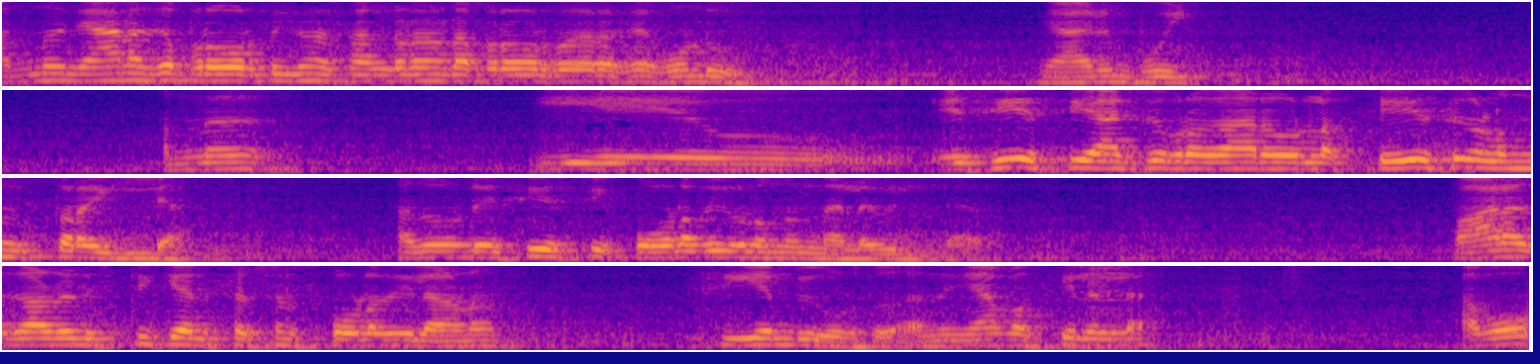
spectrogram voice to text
അന്ന് ഞാനൊക്കെ പ്രവർത്തിക്കുന്ന സംഘടനയുടെ പ്രവർത്തകരൊക്കെ കൊണ്ടുപോയി. ഞാനും പോയി. അന്ന് ഈ S C S T act പ്രകാരമുള്ള കേസുകളൊന്നും ഇത്ര ഇല്ല. അതുകൊണ്ട് എസ് സി എസ് ടി കോടതികളൊന്നും നിലവില്ല പാലക്കാട് ഡിസ്ട്രിക്ട് ആൻഡ് സെഷൻസ് കോടതിയിലാണ് സി എം പി കൊടുത്തത്. അന്ന് ഞാൻ വക്കീലല്ല. അപ്പോൾ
